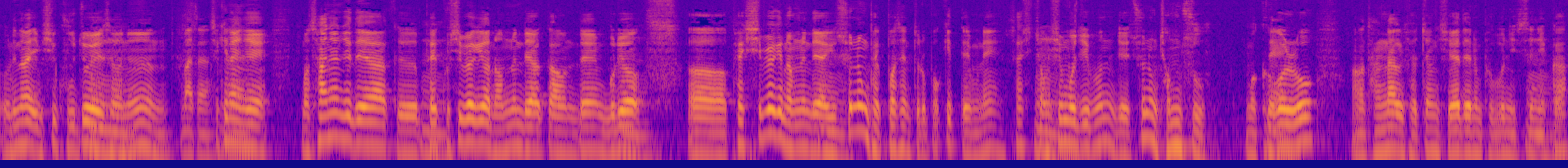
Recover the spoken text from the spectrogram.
우리나라 입시 구조에서는 맞아요. 특히나 네. 이제 뭐 4년제 대학 그 190여 개가 넘는 대학 가운데 무려 어 110여 개 넘는 대학이 수능 100%로 뽑기 때문에 사실 정시 모집은 이제 수능 점수 뭐 그걸로 어, 당락을 결정 지어야 되는 부분이 있으니까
